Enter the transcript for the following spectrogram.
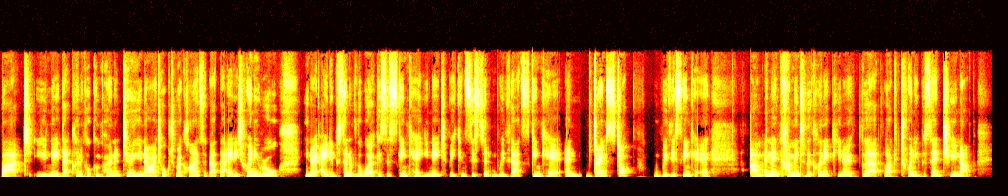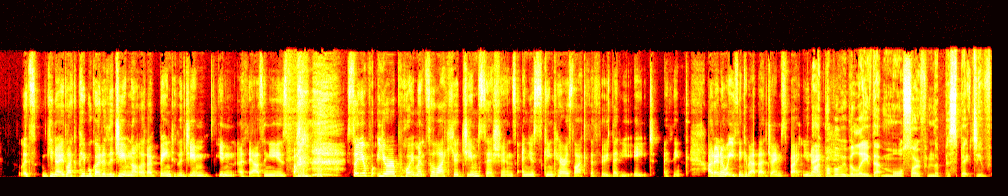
but you need that clinical component too. You know, I talk to my clients about the 80 20 rule. You know, 80% of the work is the skincare. You need to be consistent with that skincare and don't stop with your skincare. Um, and then come into the clinic, you know, that like 20% tune up. It's you know like people go to the gym not that i've been to the gym in a thousand years but so your your appointments are like your gym sessions and your skincare is like the food that you eat i think i don't know what you think about that james but you know i probably believe that more so from the perspective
